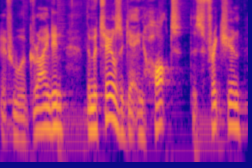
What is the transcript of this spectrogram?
if we were grinding, the materials are getting hot, there's friction,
